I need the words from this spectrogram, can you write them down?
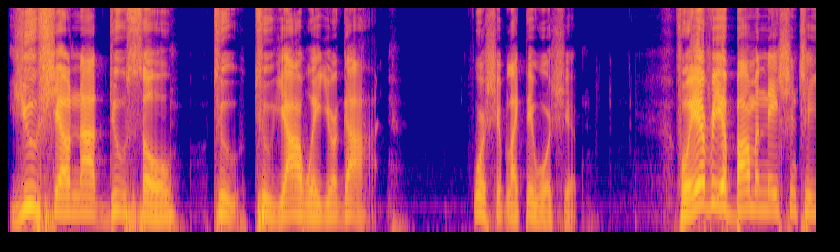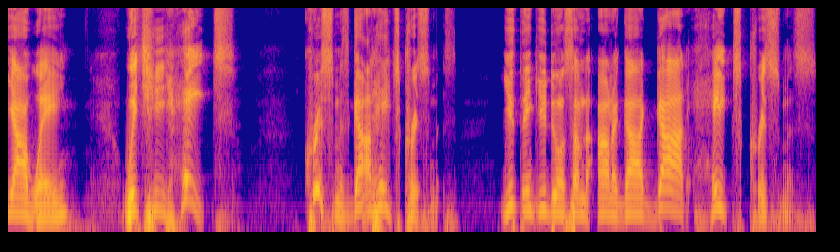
"You shall not do so to to Yahweh your God. Worship like they worship. For every abomination to Yahweh which he hates, Christmas, God hates Christmas. You think you're doing something to honor God? God hates Christmas.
